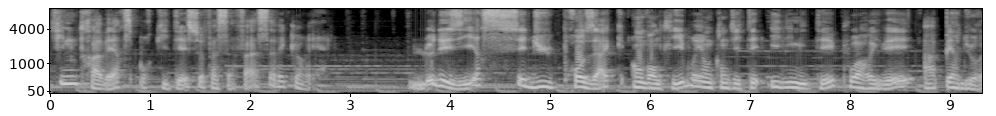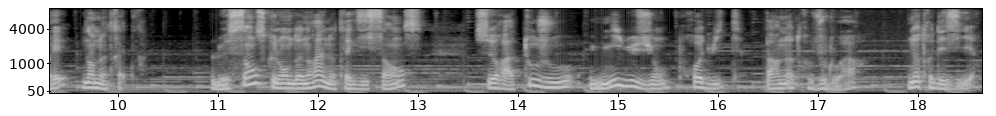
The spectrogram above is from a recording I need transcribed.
qui nous traverse pour quitter ce face-à-face avec le réel. Le désir, c'est du Prozac en vente libre et en quantité illimitée pour arriver à perdurer dans notre être. Le sens que l'on donnera à notre existence sera toujours une illusion produite par notre vouloir, notre désir,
